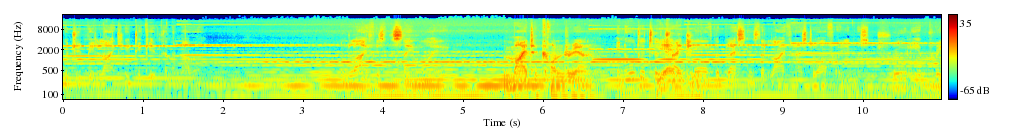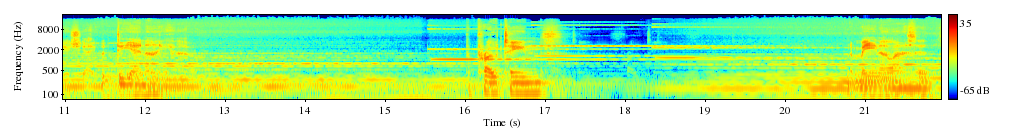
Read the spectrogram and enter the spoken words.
Would you be likely to give them another? And life is the same way. Mitochondria, In order to The attract energy. more of the blessings that life has to offer, you must truly appreciate the DNA, the proteins, amino acids.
